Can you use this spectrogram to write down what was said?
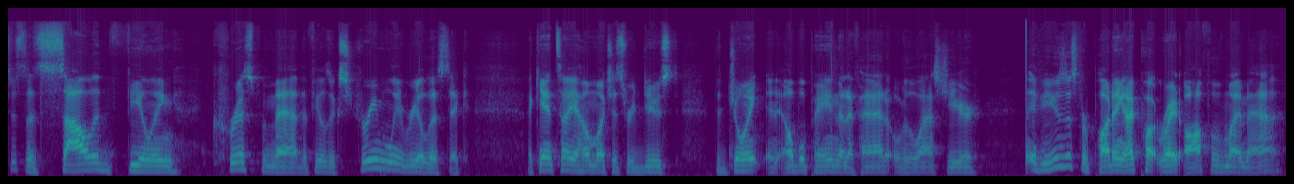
It's just a solid feeling, crisp mat that feels extremely realistic. I can't tell you how much it's reduced the joint and elbow pain that I've had over the last year. If you use this for putting, I putt right off of my mat.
